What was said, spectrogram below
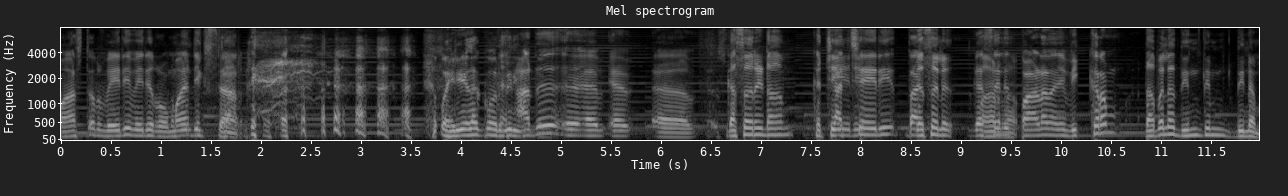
master very very romantic star. അത് കസറിടാം കച്ചേരി ഗസൽ പാടാൻ വിക്രം തബല ദിൻ ദിം ദിനം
